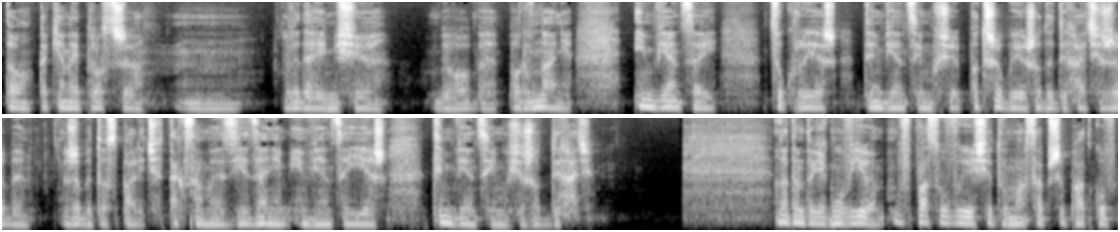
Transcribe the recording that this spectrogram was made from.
To takie najprostsze, mm, wydaje mi się, byłoby porównanie. Im więcej cukru jesz, tym więcej musi, potrzebujesz oddychać, żeby, żeby to spalić. Tak samo jest z jedzeniem. Im więcej jesz, tym więcej musisz oddychać. Zatem, tak jak mówiłem, wpasowuje się tu masa przypadków.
